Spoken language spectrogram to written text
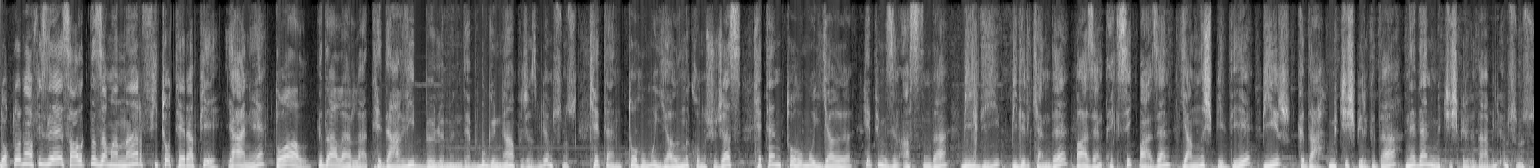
Doktor Nafiz'le sağlıklı zamanlar fitoterapi yani doğal gıdalarla tedavi bölümünde bugün ne yapacağız biliyor musunuz? Keten tohumu yağını konuşacağız. Keten tohumu yağı hepimizin aslında bildiği, bilirken de bazen eksik, bazen yanlış bildiği bir gıda. Müthiş bir gıda. Neden müthiş bir gıda biliyor musunuz?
